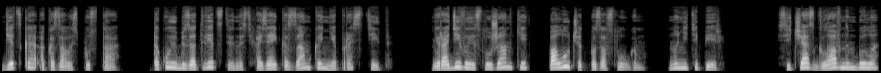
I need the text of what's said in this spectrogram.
Детская оказалась пуста. Такую безответственность хозяйка замка не простит. Нерадивые служанки Получат по заслугам, но не теперь. Сейчас главным было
